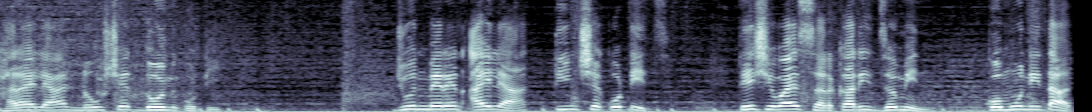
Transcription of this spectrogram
थारायल्या णवशे दोन कोटी. जून मेरेन आयल्या तीनशे कोटीच. ते शिवाय सरकारी जमीन कोमुनिदाद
